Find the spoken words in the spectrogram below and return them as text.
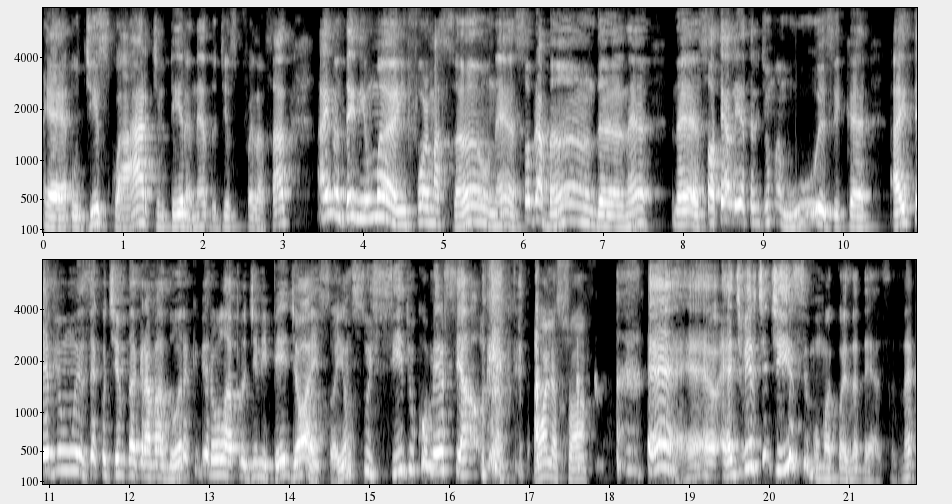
é, o disco, a arte inteira, né, do disco foi lançado, aí não tem nenhuma informação, né, sobre a banda, né, né só tem a letra de uma música, Aí teve um executivo da gravadora que virou lá para o Jimmy Page, ó, oh, isso aí é um suicídio comercial. Olha só. É, é, é, divertidíssimo uma coisa dessas, né?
